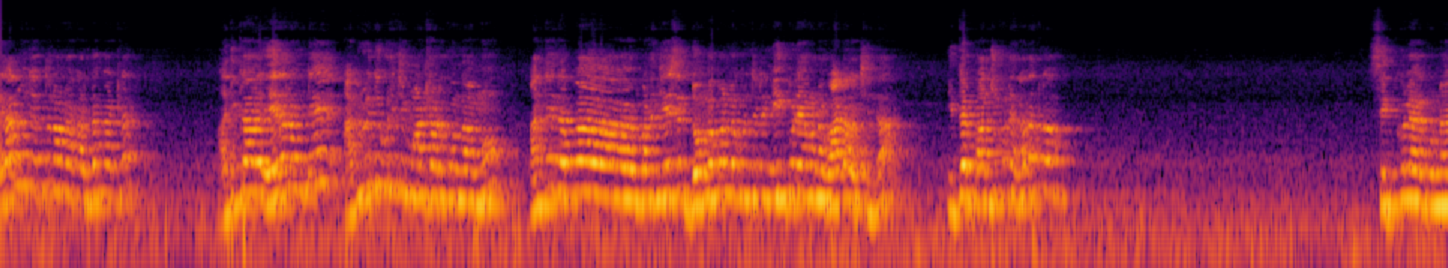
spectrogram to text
ఎలా నువ్వు చెప్తున్నావు నాకు అర్థం కావట్లే? అధికారం ఏదైనా ఉంటే అభివృద్ధి గురించి మాట్లాడుకుందాము. అంతే తప్ప మనం చేసే దొంగ పనుల గురించి నీకు కూడా ఏమైనా వాటా వచ్చిందా? ఇద్దరు పంచుకునే కదా అట్లా సిగ్గు లేకుండా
